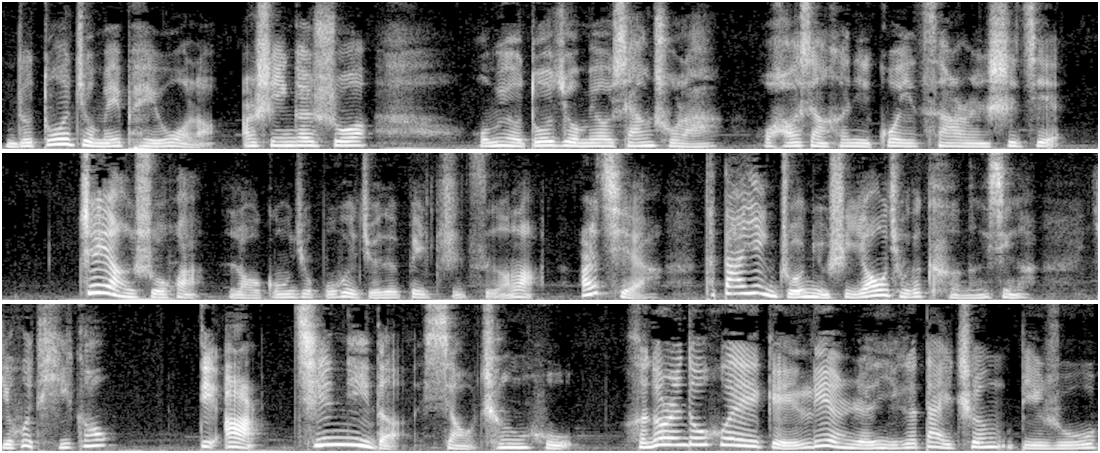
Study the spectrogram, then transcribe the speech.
你都多久没陪我了？”而是应该说“我们有多久没有相处啦？我好想和你过一次二人世界。”这样说话，老公就不会觉得被指责了，而且啊，他答应卓女士要求的可能性啊也会提高。第二，亲昵的小称呼。很多人都会给恋人一个代称，比如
